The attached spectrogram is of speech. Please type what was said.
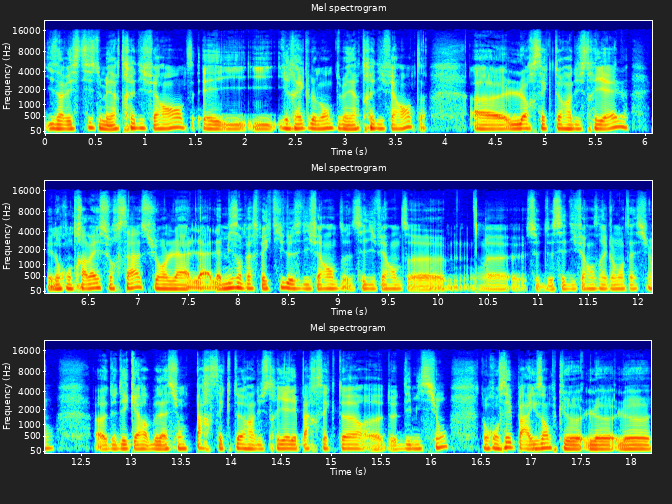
ils investissent de manière très différente et ils, ils, réglementent de manière très différente euh, leur secteur industriel. Et donc on travaille sur ça, sur la, mise en perspective de ces différentes, de ces différentes, euh, euh de ces différentes réglementations de décarbonation par secteur industriel et par secteur de d'émissions. Donc on sait par exemple que le, le,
